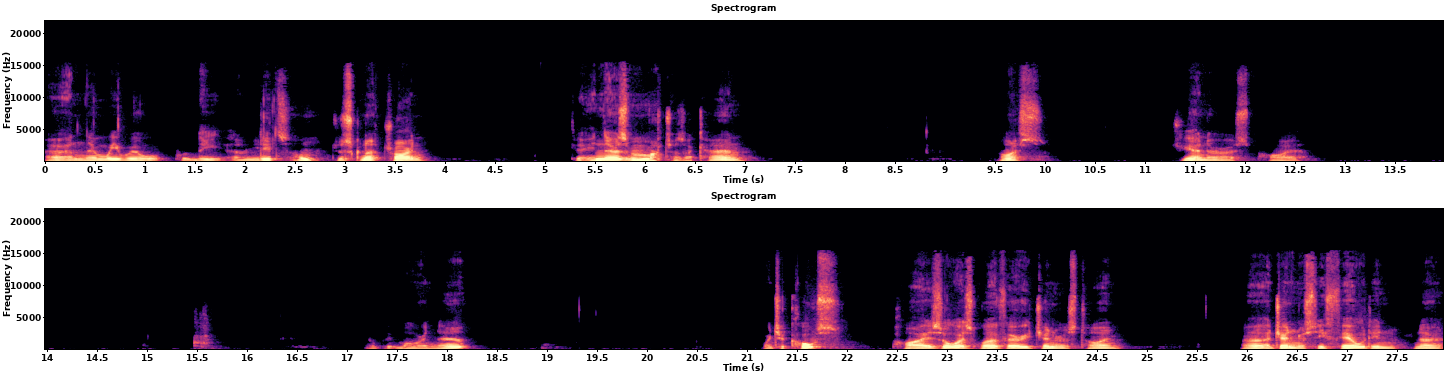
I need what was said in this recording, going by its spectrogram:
Uh, and then we will put the uh, lids on. Just going to try and get in there as much as I can. Nice, generous pie. A little bit more in there. Which, of course, pies always were very generous time. Uh, generously filled in, you know,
